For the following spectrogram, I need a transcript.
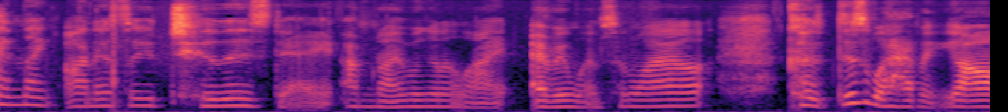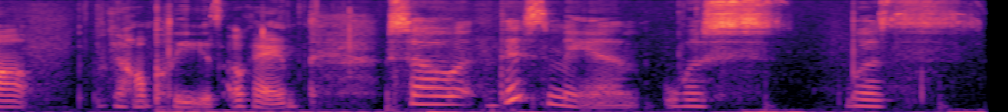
And like honestly, to this day, I'm not even gonna lie, every once in a while, cause this is what happened, y'all. Y'all please. Okay. So this man was was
